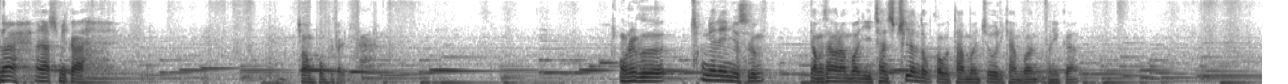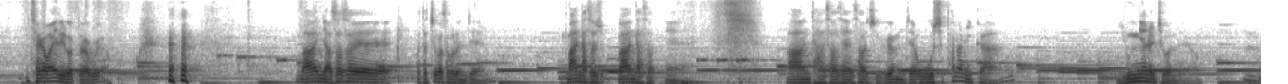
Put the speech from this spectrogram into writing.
네, 안녕하십니까. 정본부장입니다. 오늘 그 청년의 뉴스룸 영상을 한번 2017년도 거부터 한번 쭉 이렇게 한번 보니까 제가 많이 늙었더라고요. 46회부터 찍어서 그런지 45, 45, 예. 45에서 지금 이제 50 하나니까 6년을 찍었네요. 음.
